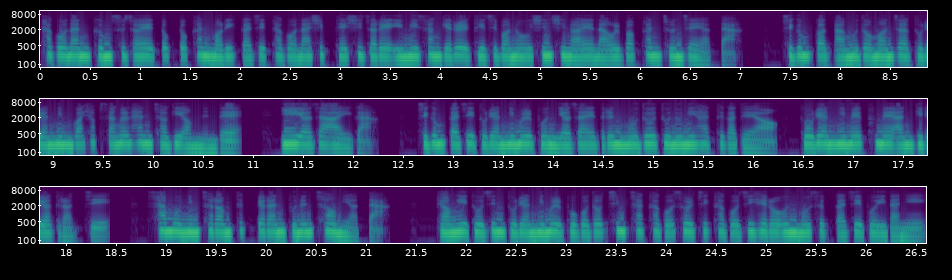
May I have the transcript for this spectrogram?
타고난 금수저의 똑똑한 머리까지 타고나 10대 시절에 이미 상계를 뒤집어 놓으신 신화에 나올 법한 존재였다. 지금껏 아무도 먼저 도련님과 협상을 한 적이 없는데 이 여자아이가 지금까지 도련님을 본 여자애들은 모두 두 눈이 하트가 되어 도련님의 품에 안기려 들었지. 사모님처럼 특별한 분은 처음이었다. 병이 도진 도련님을 보고도 침착하고 솔직하고 지혜로운 모습까지 보이다니.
